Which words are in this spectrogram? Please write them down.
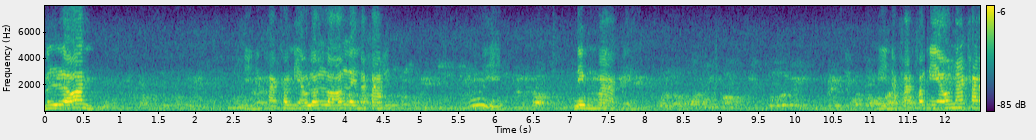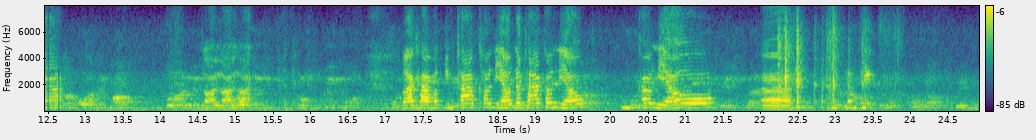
มันร้อน นี่นะคะข้าวเหนียวร้อนๆเลยนะคะอุ้ยนิ่มมากเลย นี่นะคะข้าวเหนียวนะคะ ร้อนร้อนร้อนมาค่ะมากินข้าวข้าวเหนียวนะคะข้าวเหนียวข้าวเหนียวน้ำพริก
